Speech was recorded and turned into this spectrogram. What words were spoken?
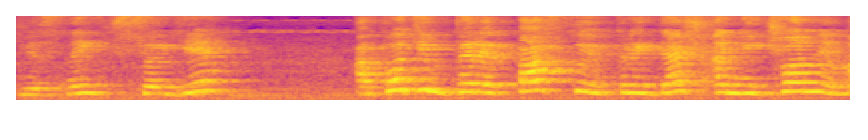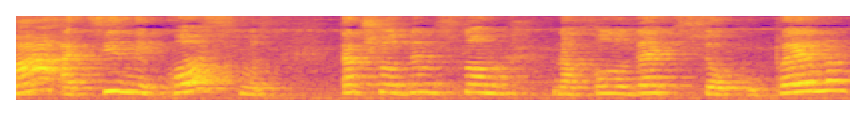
в м'ясний, все є. А потім перед Паскою прийдеш, а нічого нема, а ціни космос. Так що одним словом на холодець все купила,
